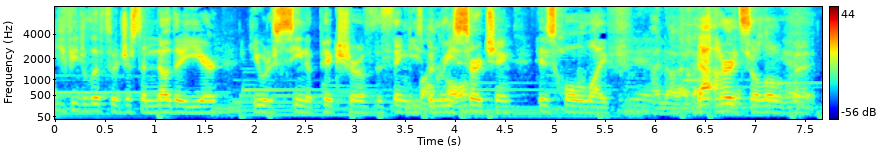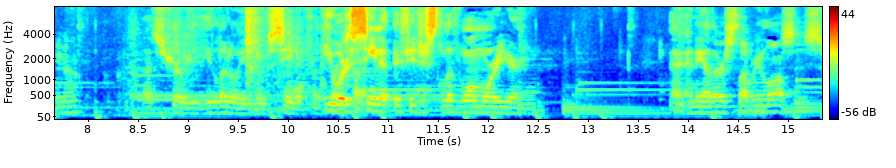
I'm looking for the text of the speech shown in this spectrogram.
if he'd lived for just another year, he would have seen a picture of the thing he's Black been hole? researching his whole life. Yeah. I know that. That hurts a little interesting, bit, you know. That's true. He, he literally would have seen it for the He would have seen it if he just lived one more year. A- Any other celebrity losses?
